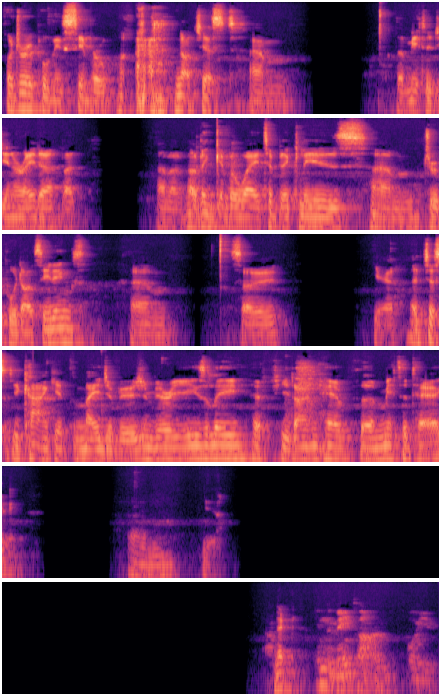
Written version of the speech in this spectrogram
for Drupal, there's several, not just um, the meta generator, but um, a, big giveaway typically is um, Drupal.settings. Um, so yeah, it just you can't get the major version very easily if you don't have the meta tag. Um, yeah. Nick? In the meantime, before you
